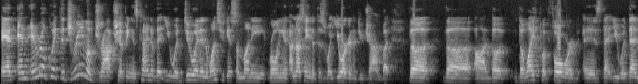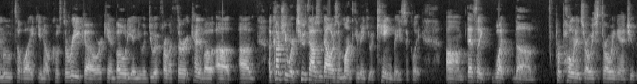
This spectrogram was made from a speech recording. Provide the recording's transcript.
And, and and real quick, the dream of drop shipping is kind of that you would do it, and once you get some money rolling in, I'm not saying that this is what you're going to do, John, but the the uh, the the life put forward is that you would then move to like you know Costa Rica or Cambodia, and you would do it from a third kind of a a, a, a country where two thousand dollars a month can make you a king, basically. Um, that's like what the proponents are always throwing at you.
